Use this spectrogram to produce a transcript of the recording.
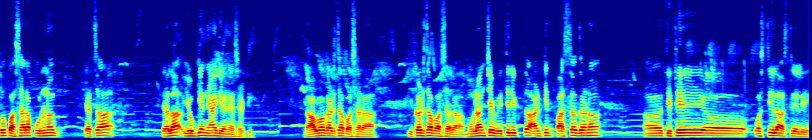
तो पसारा पूर्ण त्याचा त्याला योग्य न्याय देण्यासाठी. गावाकडचा पसारा इकडचा पसारा. मुलांच्या व्यतिरिक्त आणखी पाच सहा जणं तिथे वस्तीला असलेले.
